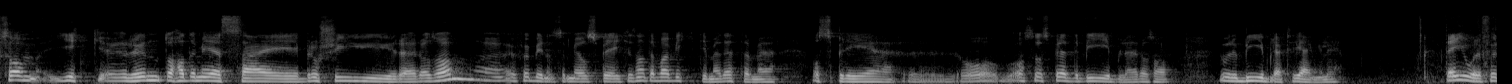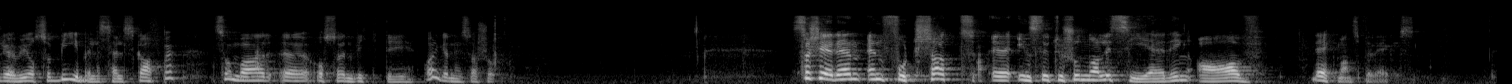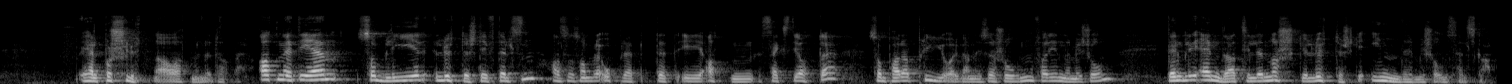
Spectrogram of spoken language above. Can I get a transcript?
som gikk rundt og hadde med seg brosjyrer og sånn eh, i forbindelse med å spre. ikke sant? Det var viktig med dette med å spre eh, Og også spredde bibler og sånn. Gjorde bibler tilgjengelig. Det gjorde for øvrig også Bibelselskapet, som var eh, også en viktig organisasjon så skjer det en, en fortsatt eh, institusjonalisering av lekmannsbevegelsen. Helt på slutten av 1800-tallet. 1891 så blir Lutherstiftelsen, altså som ble opprettet i 1868 som paraplyorganisasjonen for Indremisjonen, den blir endra til Det norske lutherske indremisjonsselskap.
